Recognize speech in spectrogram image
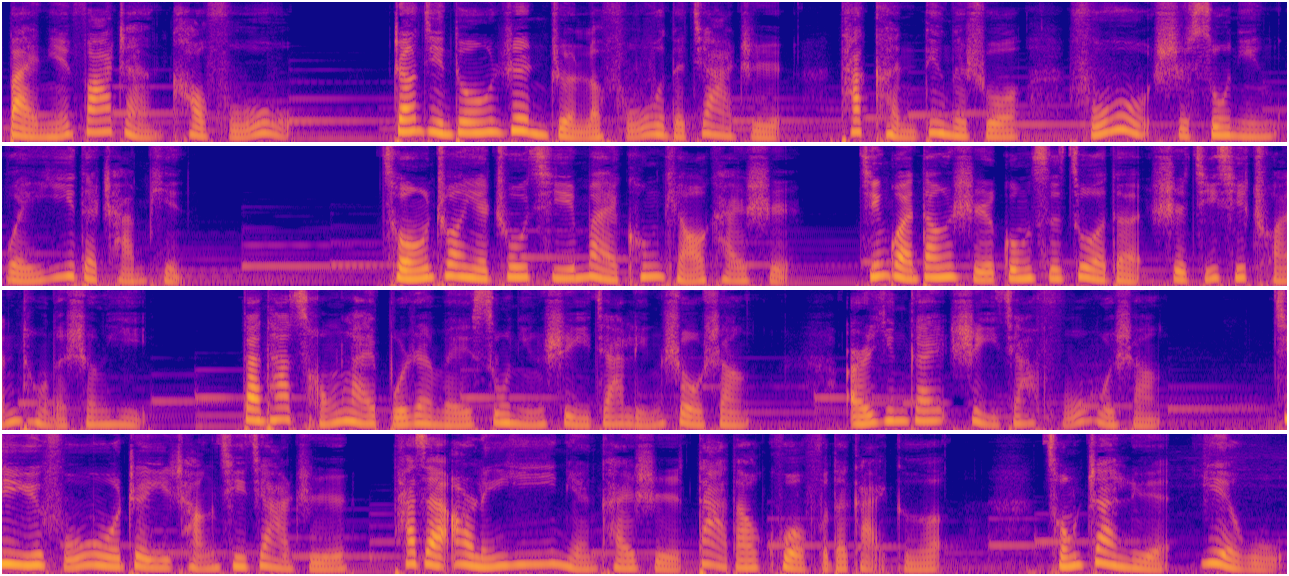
百年发展靠服务。张近东认准了服务的价值，他肯定地说：“服务是苏宁唯一的产品。”从创业初期卖空调开始，尽管当时公司做的是极其传统的生意。但他从来不认为苏宁是一家零售商，而应该是一家服务商。基于服务这一长期价值，他在二零一一年开始大刀阔斧的改革，从战略、业务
